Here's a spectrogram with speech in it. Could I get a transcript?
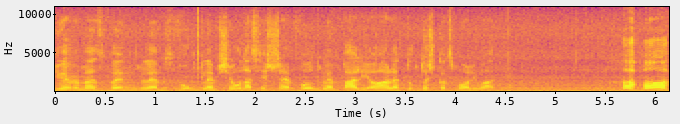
firmę z węglem, z węglem się u nas jeszcze węglem pali. O, ale tu ktoś kocmoli ładnie. Ho, ho!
